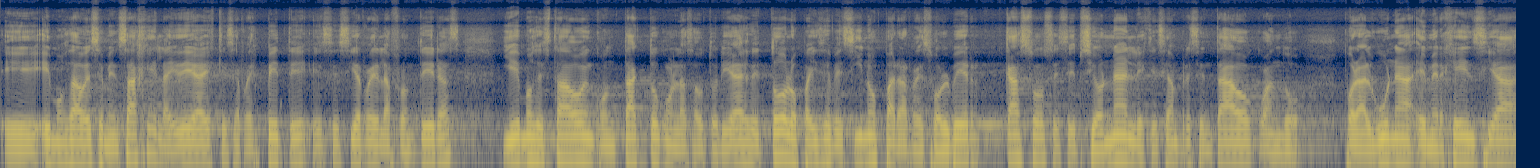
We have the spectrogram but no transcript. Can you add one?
eh, hemos dado ese mensaje, la idea es que se respete ese cierre de las fronteras y hemos estado en contacto con las autoridades de todos los países vecinos para resolver casos excepcionales que se han presentado cuando por alguna emergencia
